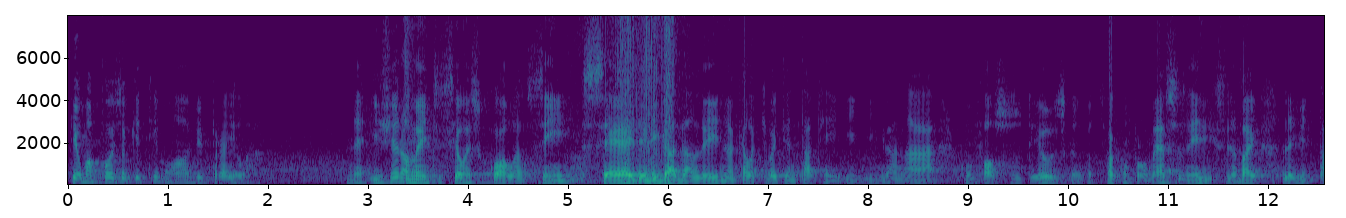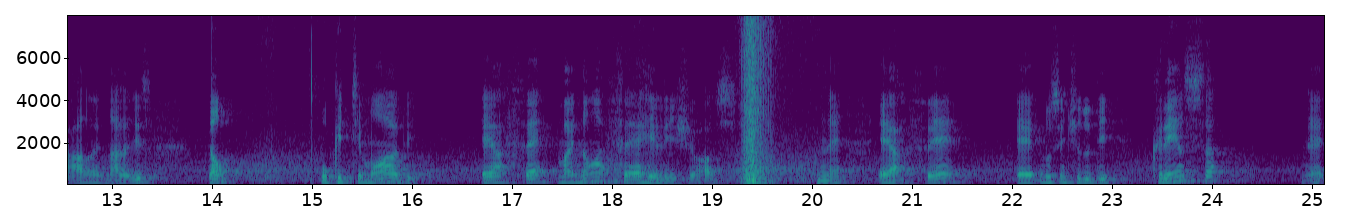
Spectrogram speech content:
Tem uma coisa que te move para ir lá. Né? E geralmente, se é uma escola assim, séria, ligada à lei, não é aquela que vai tentar te enganar com falsos deuses, com promessas, nem né? que você vai levitar, nada disso. Então, o que te move é a fé, mas não a fé religiosa. Né? É a fé é, no sentido de crença né,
